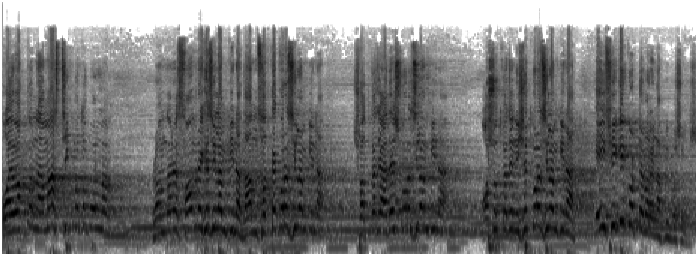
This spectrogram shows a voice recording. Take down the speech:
কয় ওয়াক্ত নামাজ ঠিক মতো পড়লাম? রমজানের সম রেখেছিলাম কিনা? দান সৎকা করেছিলাম কিনা? সৎ কাজে আদেশ করেছিলাম কিনা? অসৎ কাজে নিষেধ করেছিলাম কিনা? এই ফিকির করতে পারেন আপনি বসে বসে।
